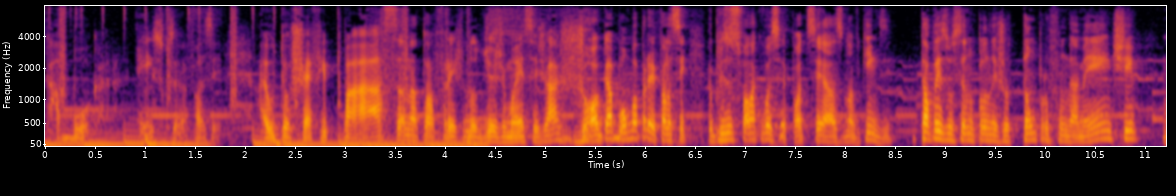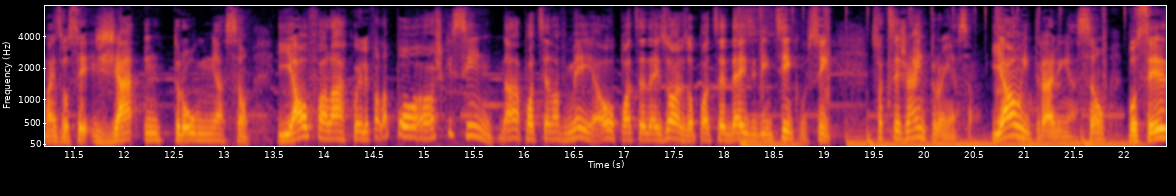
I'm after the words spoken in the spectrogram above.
Acabou, cara. É isso que você vai fazer. Aí o teu chefe passa na tua frente no outro dia de manhã, você já joga a bomba para ele. Fala assim: "Eu preciso falar com você. Pode ser às 9h15?" Talvez você não planejou tão profundamente, mas você já entrou em ação. E ao falar com ele, fala, pô, acho que sim, ah, pode ser 9 e meia, ou pode ser 10 horas, ou pode ser 10 e 25, sim. Só que você já entrou em ação. E ao entrar em ação, você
